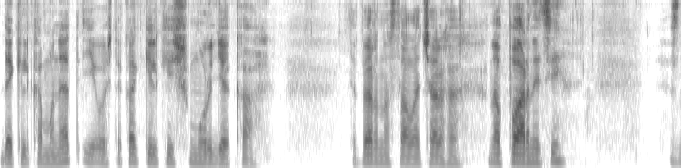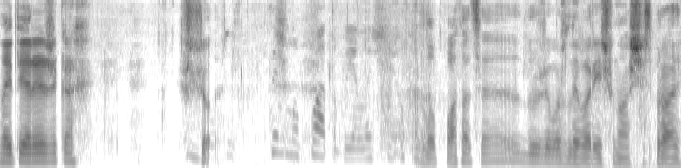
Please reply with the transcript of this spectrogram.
декілька монет, і ось така кількість шмурдяка. Тепер настала черга напарниці знайти рижика. Що? Це лопата, бо я лишив. Лопата це дуже важлива річ в нашій справі.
